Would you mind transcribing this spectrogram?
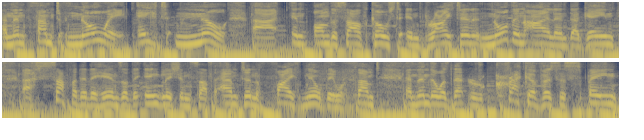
and then thumped Norway 8 0 uh, in, on the south coast in Brighton. Northern Ireland again uh, suffered at the hands of the English in Southampton 5 0. They were thumped. And then there was that cracker versus Spain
